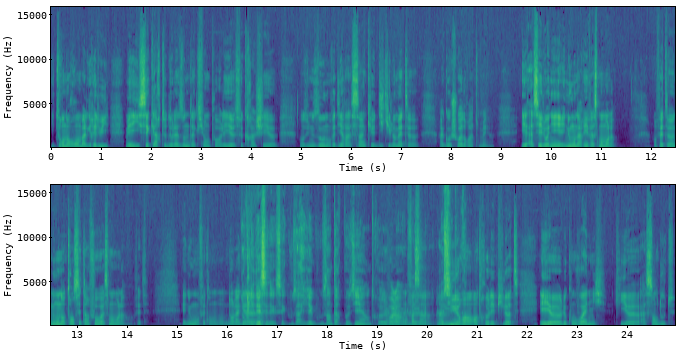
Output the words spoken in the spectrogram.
il tourne en rond malgré lui, mais il s'écarte de la zone d'action pour aller euh, se cracher euh, dans une zone, on va dire, à 5-10 km à gauche ou à droite, mais et assez éloigné. Et nous, on arrive à ce moment-là. En fait, nous, on entend cette info à ce moment-là, en fait. Et nous, en fait, on, dans la Donc l'idée, c'est que vous arriviez, que vous interposiez entre... Voilà, on fasse un, mur entre les pilotes et le convoi ennemi, qui a sans doute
